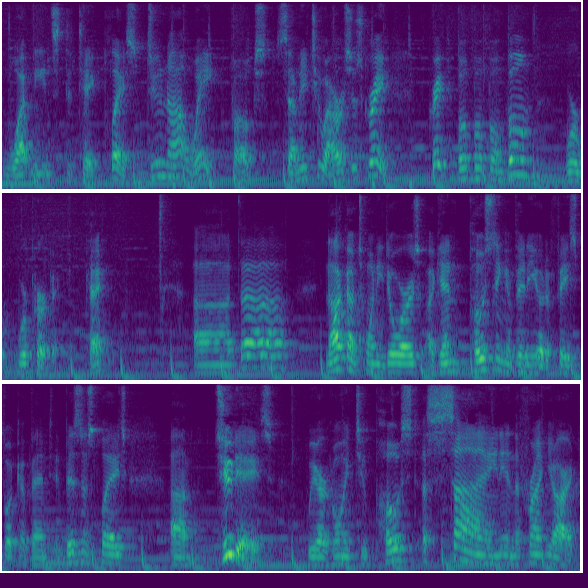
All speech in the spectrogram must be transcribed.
what needs to take place. Do not wait, folks. 72 hours is great. Great, boom, boom, boom, boom. We're, we're perfect, okay? Uh, knock on 20 doors. Again, posting a video to Facebook event and business page. Um, two days we are going to post a sign in the front yard.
